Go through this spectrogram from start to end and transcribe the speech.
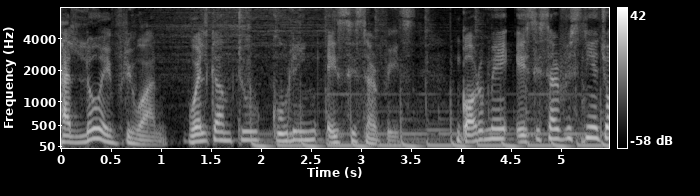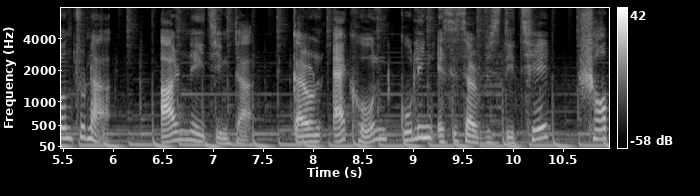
Hello everyone welcome to cooling AC service গরমে এসি সার্ভিস নিয়ে যন্ত্রণা? আর নেই চিন্তা। কারণ এখন কুলিং এসি সার্ভিস দিচ্ছে সব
